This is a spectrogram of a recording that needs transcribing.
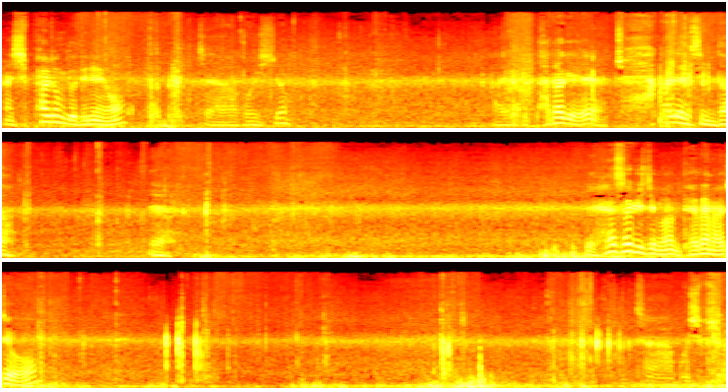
한 18 정도 되네요. 자, 보이시죠? 아, 이렇게 바닥에 쫙 깔려 있습니다. 예. 예, 해석이지만 대단하죠. 자, 보십시오.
